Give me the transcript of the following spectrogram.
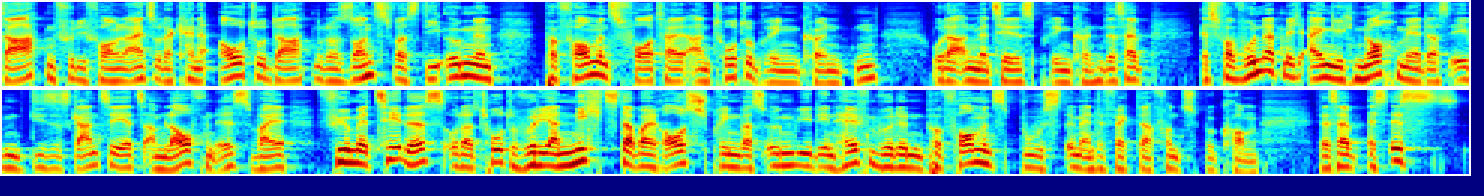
Daten für die Formel 1 oder keine Autodaten oder sonst was, die irgendeinen Performance-Vorteil an Toto bringen könnten oder an Mercedes bringen könnten. Deshalb es verwundert mich eigentlich noch mehr, dass eben dieses Ganze jetzt am Laufen ist, weil für Mercedes oder Toto würde ja nichts dabei rausspringen, was irgendwie denen helfen würde, einen Performance-Boost im Endeffekt davon zu bekommen. Deshalb, es ist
